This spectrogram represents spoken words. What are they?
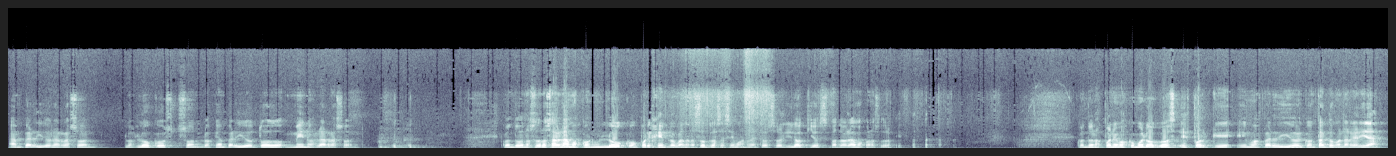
han perdido la razón, los locos son los que han perdido todo menos la razón. Cuando nosotros hablamos con un loco, por ejemplo, cuando nosotros hacemos nuestros soliloquios, cuando hablamos con nosotros mismos, cuando nos ponemos como locos es porque hemos perdido el contacto con la realidad.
